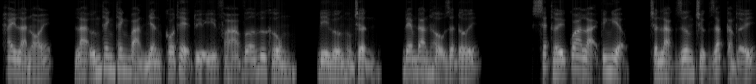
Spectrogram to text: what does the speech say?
Hay là nói, là ứng thanh thanh bản nhân có thể tùy ý phá vỡ hư không, đi hướng Hồng Trần, đem đan hậu dẫn tới. Xét thấy qua lại kinh nghiệm, Trần Lạc Dương trực giác cảm thấy,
